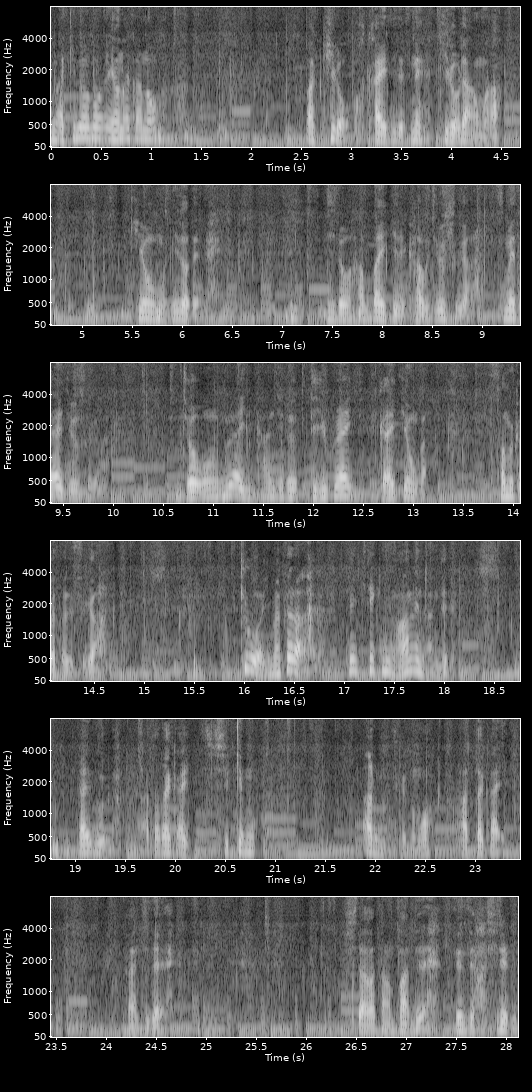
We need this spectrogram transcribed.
まあ、昨日の夜中のまあ、キロ帰りですね。キロランは気温も2度で、ね、自動販売機で買うジュースが冷たいジュースが常温ぐらいに感じるっていうぐらい外気温が寒かったですが今日は今から定期的には雨なんでだいぶ暖かい湿気もあるんですけどもあったかい感じで下は短パンで全然走れる。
